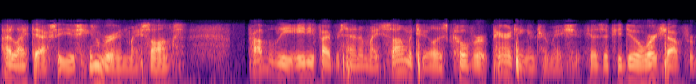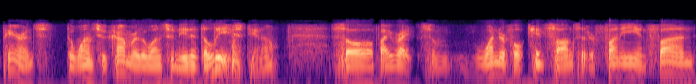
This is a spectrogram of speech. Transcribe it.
I like to actually use humor in my songs probably 85% of my song material is covert parenting information because if you do a workshop for parents, the ones who come are the ones who need it the least, you know. So if I write some wonderful kid songs that are funny and fun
